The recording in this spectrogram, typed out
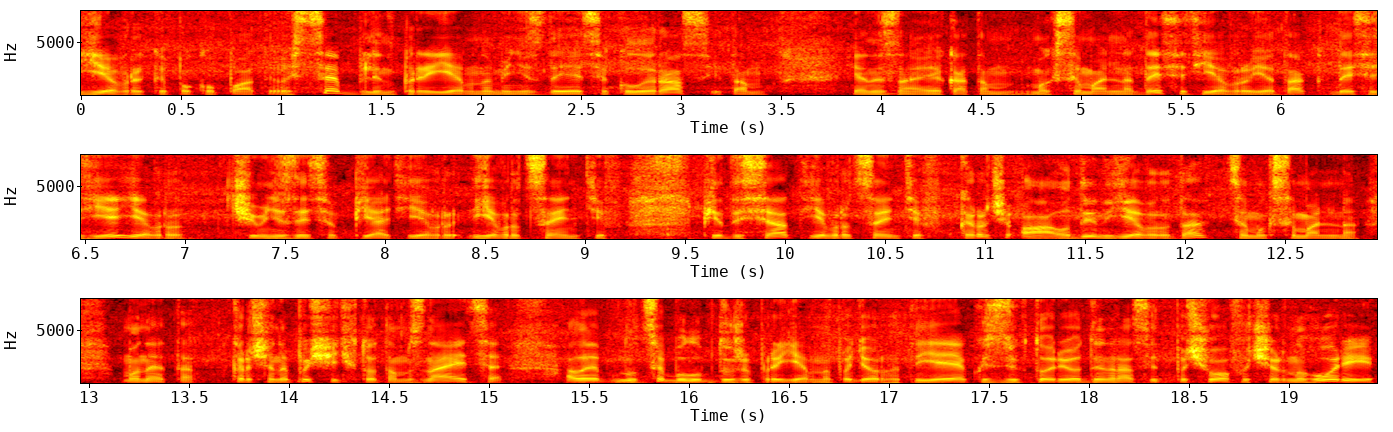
єврики покопати. Ось це, блін, приємно, мені здається, коли раз, і там, я не знаю, яка там максимальна 10 євро є, так? 10 є євро? Чи мені здається 5 євро, євроцентів, 50 євроцентів. Коротше, а, 1 євро, так? Це максимальна монета. Коротше, напишіть, хто там знається. Але ну, це було б дуже приємно подьоргати. Я якось з Вікторією один раз відпочивав у Чорногорії,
